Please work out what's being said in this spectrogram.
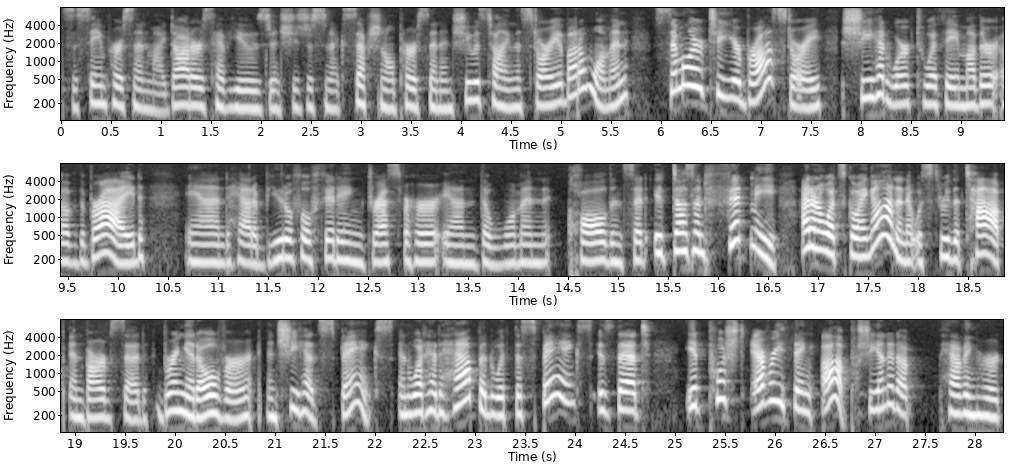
It's the same person my daughters have used, and she's just an exceptional person. And she was telling the story about a woman similar to your bra story. She had worked with a mother of the bride and had a beautiful fitting dress for her and the woman called and said it doesn't fit me. I don't know what's going on. And it was through the top and barb said bring it over. And she had Spanx and what had happened with the Spanx is that it pushed everything up. She ended up having her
